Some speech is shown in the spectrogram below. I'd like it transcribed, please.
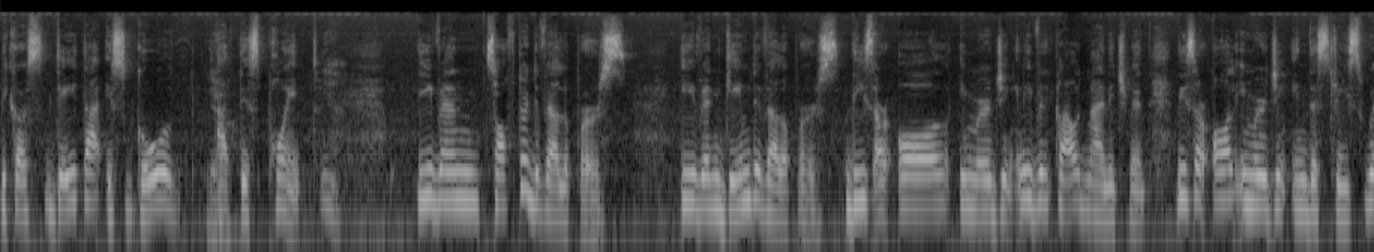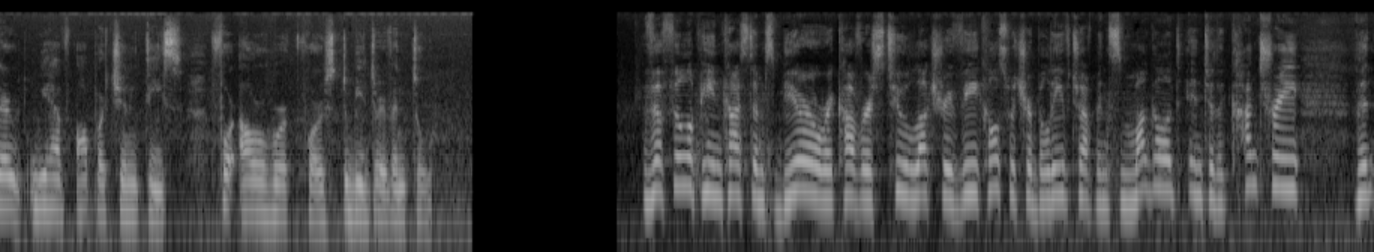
because data is gold Yeah. at this point even software developers, even game developers. These are all emerging, and even cloud management. These are all emerging industries where we have opportunities for our workforce to be driven to. The Philippine Customs Bureau recovers two luxury vehicles which are believed to have been smuggled into the country, then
